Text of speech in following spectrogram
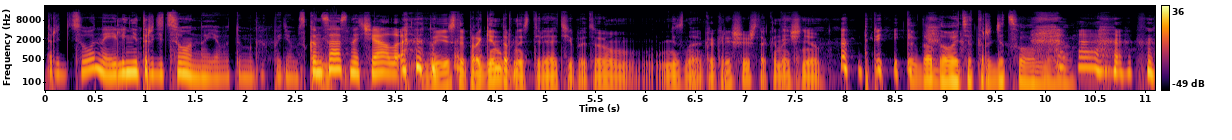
традиционно или нетрадиционно? Я вот думаю, как пойдем. С конца сначала. Ну, если про гендерные стереотипы, то не знаю, как решишь, так и начнем. Андрей. Тогда давайте традиционно. Да.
